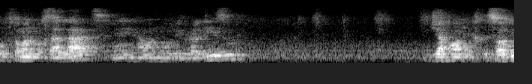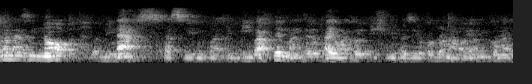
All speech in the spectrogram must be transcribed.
گفتمان مسلط یعنی همان نولیبرالیزم جهان اقتصادی را نظمی ناب و بینقص تصویر می کند که بی وقته منطق پیامدهای پیش پذیر خود را نمایان می کند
